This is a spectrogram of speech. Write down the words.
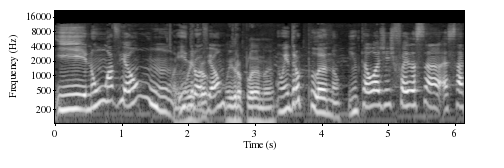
E num avião, Um hidroavião, hidro- Um hidroplano. hidroplano, né? Um hidroplano. Então a gente fez essa, essa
